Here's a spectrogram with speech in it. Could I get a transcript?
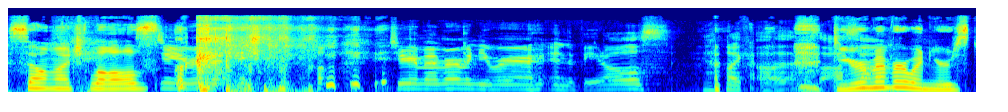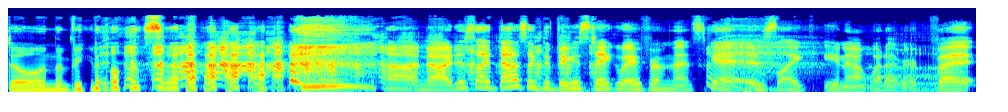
so much lulls. Do you, remember, do you remember when you were in the Beatles? like, oh, that's Do you remember when you're still in the Beatles? uh, no, I just like that was like the biggest takeaway from that skit is like you know whatever. but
